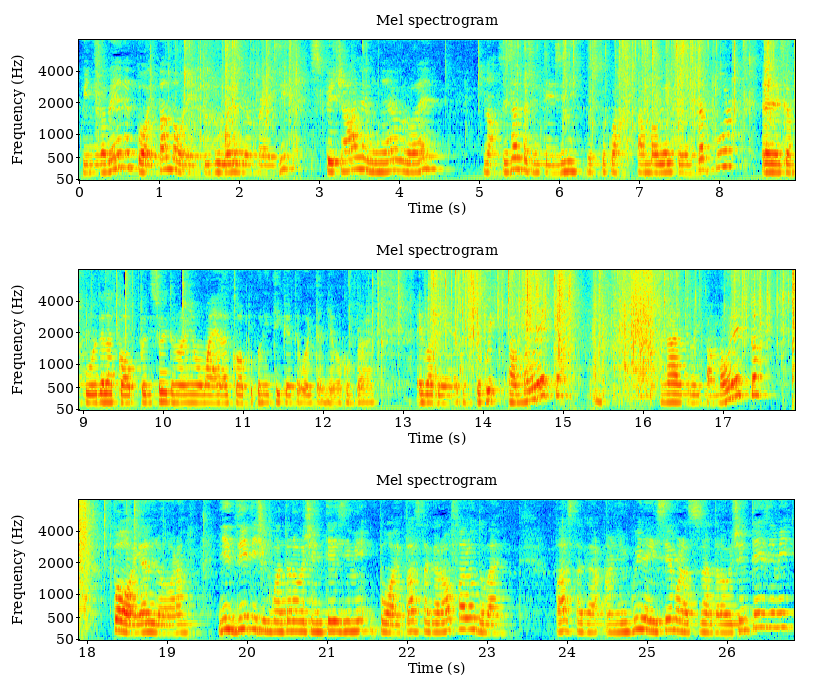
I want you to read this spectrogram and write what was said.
Quindi va bene. Poi pan bauletto, 2 li abbiamo presi. Speciale 1 euro e no 60 centesimi questo qua bauletto del Carrefour eh, del Carrefour della Coop. Di solito non andiamo mai alla Coop con i ticket a volte andiamo a comprare. E va bene questo qui pan un altro di pan poi allora gli ziti 59 centesimi poi pasta garofalo dov'è? Pasta linguine di semola 69 centesimi,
